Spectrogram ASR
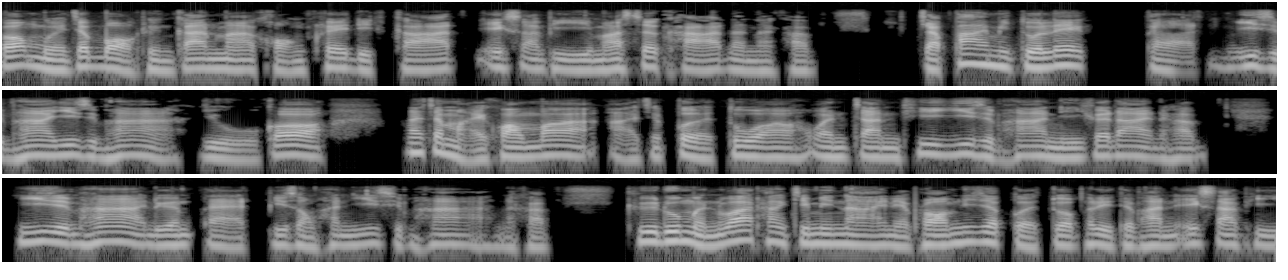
ก็เหมือนจะบอกถึงการมาของเครดิตการ์ด XRP Mastercard นะครับ จากป้ายมีตัวเลข 8 25 25 อยู่ก็น่าจะหมายความว่าอาจจะเปิดตัววันจันทร์ที่ 25 นี้ก็ได้นะครับ 25 เดือน 8 ปี 2025 นะครับ คือดูเหมือนว่าทาง Gemini เนี่ยพร้อมที่จะเปิดตัวผลิตภัณฑ์ XRP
